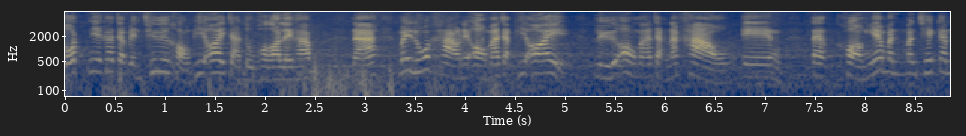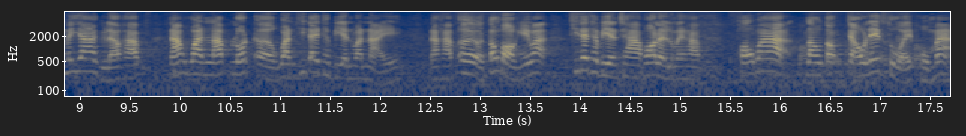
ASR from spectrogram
รถเนี่ยก็จะเป็นชื่อของพี่อ้อยจตุพรเลยครับนะไม่รู้ว่าข่าวเนี่ยออกมาจากพี่อ้อย หรือออกมาจากนักข่าวเอง แต่ของเนี้ยมันมันเช็คกันไม่ยากอยู่แล้วครับนะวันรับรถเออวันที่ได้ทะเบียนวันไหนนะครับเออต้องบอกงี้ว่าที่ได้ทะเบียนชาเพราะอะไรรู้ไหมครับ เพราะว่าเราต้องจะเอาเลขสวยผมอะ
